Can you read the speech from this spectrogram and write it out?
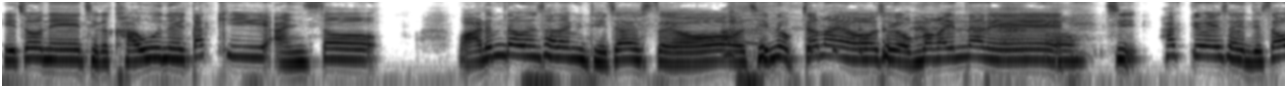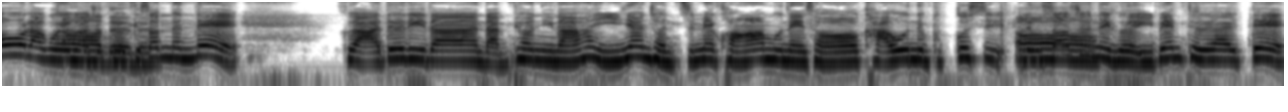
예전에 제가 가운을 딱히 안 써, 뭐 아름다운 사람이 되자였어요. 재미없잖아요. 저희 엄마가 옛날에 어. 지- 학교에서 이제 써오라고 해가지고 아, 그렇게. 썼는데, 그 아들이랑 남편이랑 한 2년 전쯤에 광화문에서 가운을 붓고시 어. 써주는 그 이벤트를 할 때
